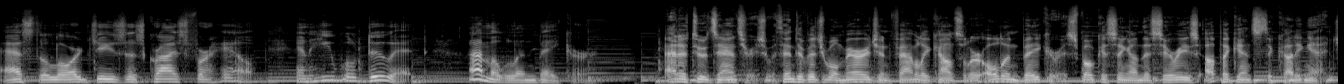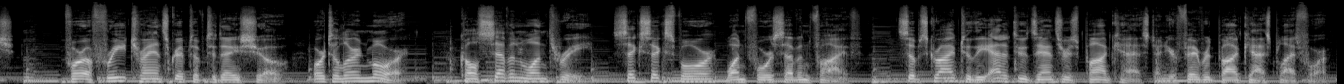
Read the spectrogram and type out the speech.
ask the Lord Jesus Christ for help, and He will do it. I'm Olin Baker. Attitudes Answers with individual marriage and family counselor Olin Baker is focusing on the series Up Against the Cutting Edge. For a free transcript of today's show or to learn more, call 713 664 1475. Subscribe to the Attitudes Answers podcast on your favorite podcast platform.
